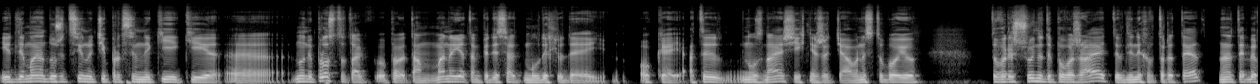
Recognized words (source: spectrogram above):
І для мене дуже цінно ті працівники, які е, ну не просто так там в мене є там 50 молодих людей. Окей, а ти ну знаєш їхнє життя, вони з тобою товаришують, ти поважають, ти для них авторитет, на тебе,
